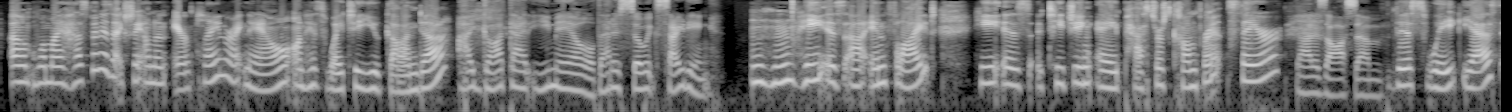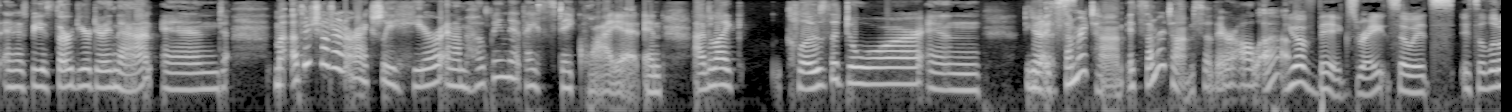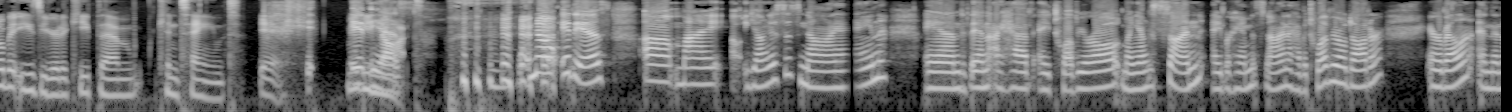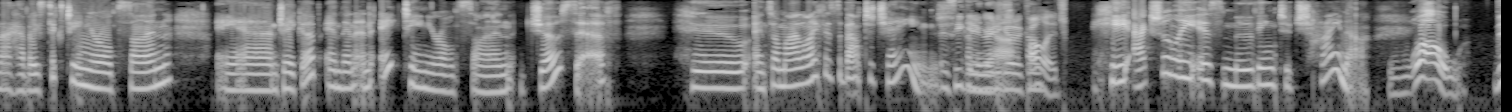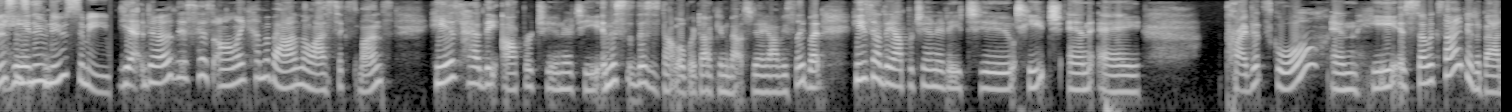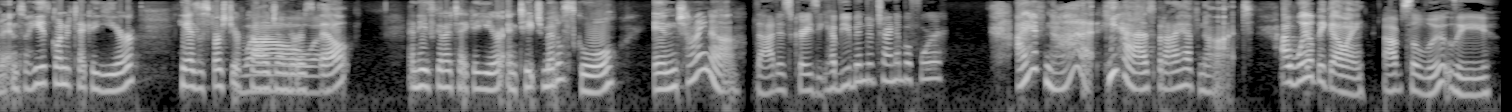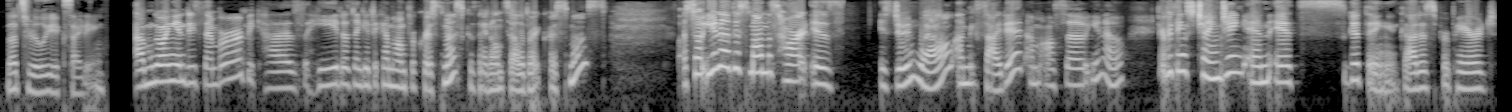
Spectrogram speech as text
Um, well, my husband is actually on an airplane right now on his way to Uganda. I got that email. That is so exciting. Mm-hmm. He is uh, in flight. He is teaching a pastor's conference there. That is awesome. This week, yes, and it'll be his third year doing that. And my other children are actually here, and I'm hoping that they stay quiet. And I've like close the door and you know, yes. it's summertime. It's summertime, so they're all up. You have bigs, right? So it's it's a little bit easier to keep them contained ish. Maybe not. no, it is. Uh, my youngest is nine, and then I have a 12 year old. My youngest son, Abraham, is nine. I have a 12 year old daughter, Arabella, and then I have a 16 year old son, and Jacob, and then an 18 year old son, Joseph who, and so my life is about to change. Is he getting ready to go to college? he actually is moving to China. Whoa. This He's, is new news to me. Yeah, no, this has only come about in the last six months. He has had the opportunity, and this is this is not what we're talking about today, obviously, but he's had the opportunity to teach in a private school, and he is so excited about it. And so he's going to take a year. He has his first year of wow. college under his belt, and he's going to take a year and teach middle school in China. That is crazy. Have you been to China before? I have not. He has, but I have not. I will be going. Absolutely. That's really exciting. I'm going in December because he doesn't get to come home for Christmas because they don't celebrate Christmas. So, you know, this mama's heart is is doing well. I'm excited. I'm also, you know, everything's changing and it's a good thing. God has prepared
